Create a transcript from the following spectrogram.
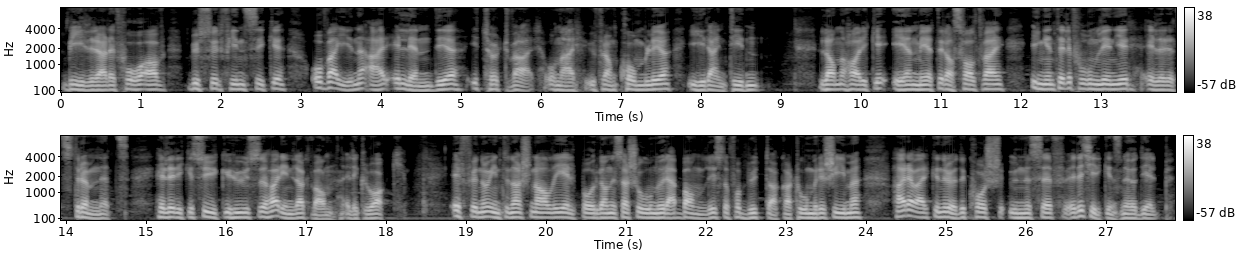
Biler er det få av, busser fins ikke, og veiene er elendige i tørt vær og nær uframkommelige i regntiden. Landet har ikke én meter asfaltvei, ingen telefonlinjer eller et strømnett. Heller ikke sykehuset har innlagt vann eller kloakk. FN og internasjonale hjelpeorganisasjoner er bannlyst og forbudt av Khartoum-regimet. Her er verken Røde Kors, UNICEF eller Kirkens Nødhjelp.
